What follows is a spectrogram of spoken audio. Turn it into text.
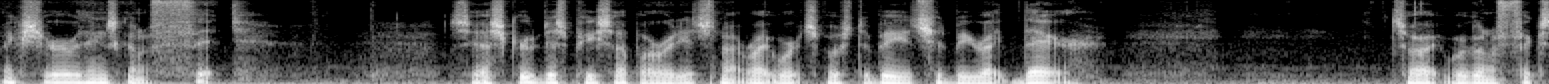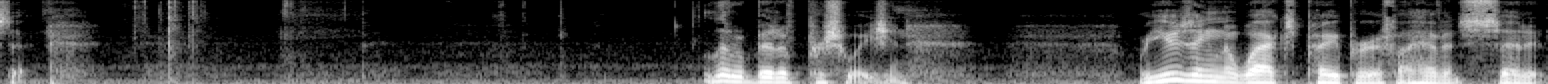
make sure everything's going to fit. See, I screwed this piece up already. It's not right where it's supposed to be. It should be right there. It's all right. We're going to fix that. A little bit of persuasion. We're using the wax paper, if I haven't said it,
